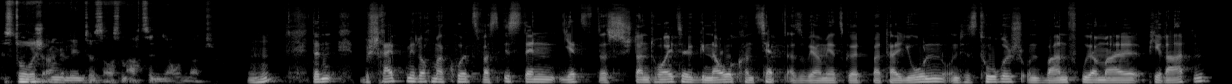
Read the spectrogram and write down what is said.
historisch angelehntes aus dem 18. Jahrhundert. Mhm. Dann beschreibt mir doch mal kurz, was ist denn jetzt das Stand heute genaue Konzept? Also wir haben jetzt gehört Bataillonen und historisch und waren früher mal Piraten.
